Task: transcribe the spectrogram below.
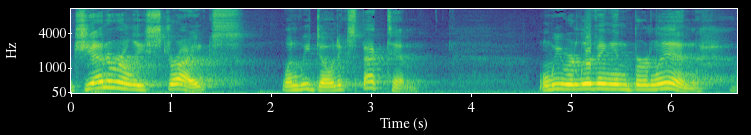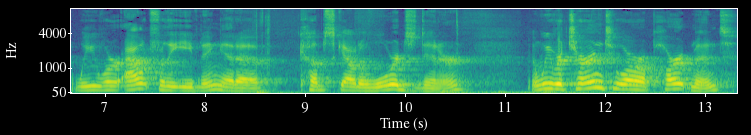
generally strikes when we don't expect him. When we were living in Berlin, we were out for the evening at a Cub Scout Awards dinner, and we returned to our apartment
